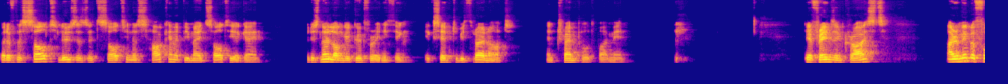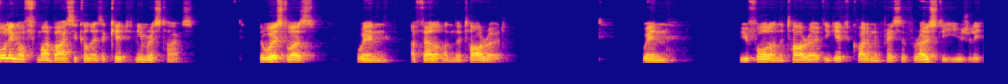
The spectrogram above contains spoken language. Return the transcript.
but if the salt loses its saltiness, how can it be made salty again? It is no longer good for anything except to be thrown out and trampled by men. Dear friends in Christ, I remember falling off my bicycle as a kid numerous times. The worst was when I fell on the tar road. When you fall on the tar road, you get quite an impressive roasty usually.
